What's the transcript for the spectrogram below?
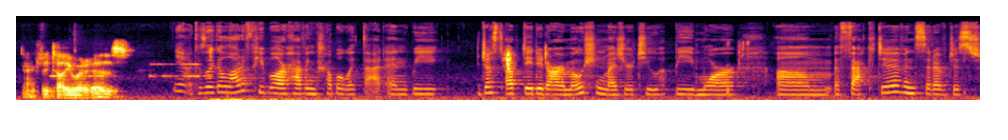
I can actually tell you what it is. Yeah, because like a lot of people are having trouble with that, and we just updated our emotion measure to be more um, effective instead of just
